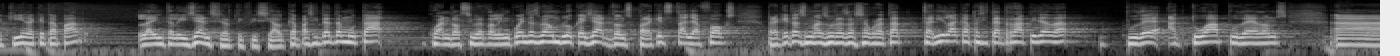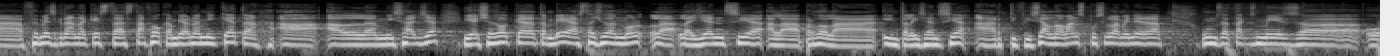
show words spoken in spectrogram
aquí en aquesta part, la intel·ligència artificial, capacitat de mutar quan els ciberdelinqüents es veuen bloquejats doncs, per aquests tallafocs, per aquestes mesures de seguretat, tenir la capacitat ràpida de poder actuar, poder doncs, eh, fer més gran aquesta estafa o canviar una miqueta al missatge i això és el que també està ajudant molt l'agència, la, la, perdó, la intel·ligència artificial. No? Abans possiblement era uns atacs més eh, o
